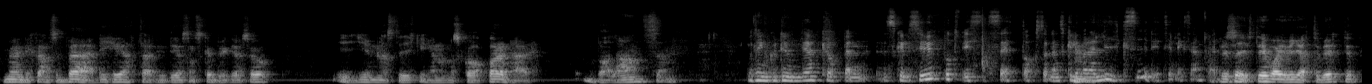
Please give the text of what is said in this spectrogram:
människans värdighet här, det är det som ska byggas upp i gymnastiken genom att skapa den här balansen. Och den gudomliga kroppen skulle se ut på ett visst sätt också. Den skulle mm. vara liksidig till exempel. Precis, det var ju jätteviktigt.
